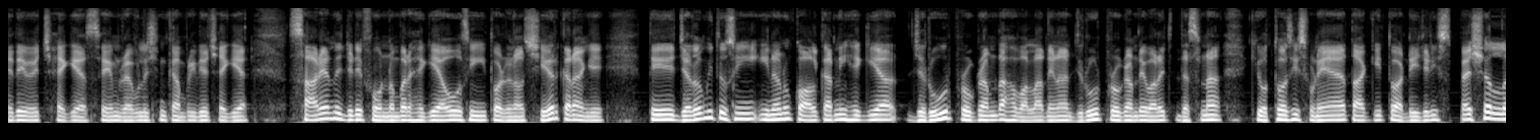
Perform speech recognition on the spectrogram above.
ਇਹਦੇ ਵਿੱਚ ਹੈਗੇ ਆ ਸੇਮ ਰੈਵੋਲੂਸ਼ਨ ਕੰਪਨੀ ਦੇ ਵਿੱਚ ਹੈਗੇ ਆ ਸਾਰਿਆਂ ਦੇ ਜਿਹੜੇ ਫੋਨ ਨੰਬਰ ਹੈਗੇ ਆ ਉਹ ਅਸੀਂ ਤੁਹਾਡੇ ਨਾਲ ਸ਼ੇਅਰ ਕਰਾਂਗੇ ਤੇ ਜਦੋਂ ਵੀ ਤੁਸੀਂ ਇਹਨਾਂ ਨੂੰ ਕਾਲ ਕਰਨੀ ਹੈਗੀ ਆ ਜਰੂਰ ਪ੍ਰੋਗਰਾਮ ਦਾ ਹਵਾਲਾ ਦੇਣਾ ਜਰੂਰ ਪ੍ਰੋਗਰਾਮ ਦੇ ਬਾਰੇ ਦੱਸਣਾ ਕਿ ਉੱਥੋਂ ਅਸੀਂ ਸੁਣਿਆ ਹੈ ਤਾਂ ਕਿ ਤੁਹਾਡੀ ਜਿਹੜੀ ਸਪੈਸ਼ਲ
